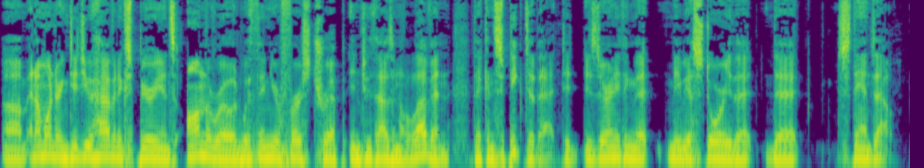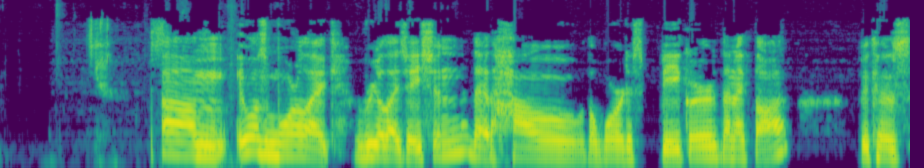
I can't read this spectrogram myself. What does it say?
Um, and I'm wondering, did you have an experience on the road within your first trip in 2011 that can speak to that? Did, is there anything that maybe a story that that stands out? Um, it was more like realization that how the world is bigger than I thought because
